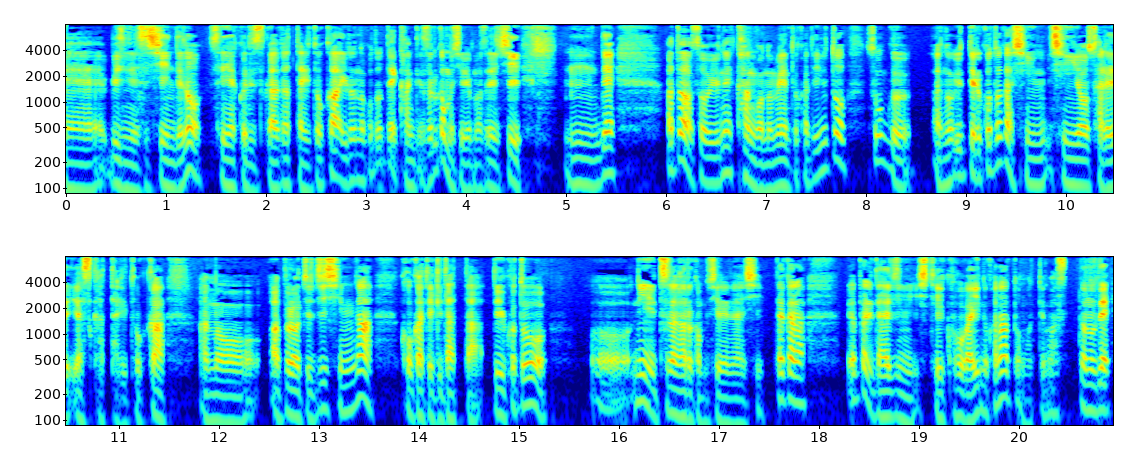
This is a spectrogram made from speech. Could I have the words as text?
えー、ビジネスシーンでの制約率が上がったりとか、いろんなことで関係するかもしれませんし、うんで、あとはそういうね、看護の面とかで言うと、すごく、あの、言ってることが信用されやすかったりとか、あの、アプローチ自身が効果的だったっていうことを、につながるかもしれないし。だから、やっぱり大事にしていく方がいいのかなと思ってます。なので、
